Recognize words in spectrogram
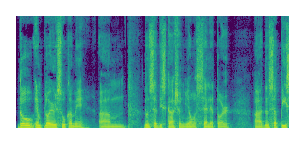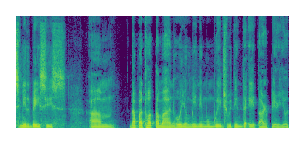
Though employers ho kami, um, dun sa discussion niyo with Senator, uh, dun sa piecemeal basis, um, dapat ho tamaan ho yung minimum wage within the 8-hour period.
